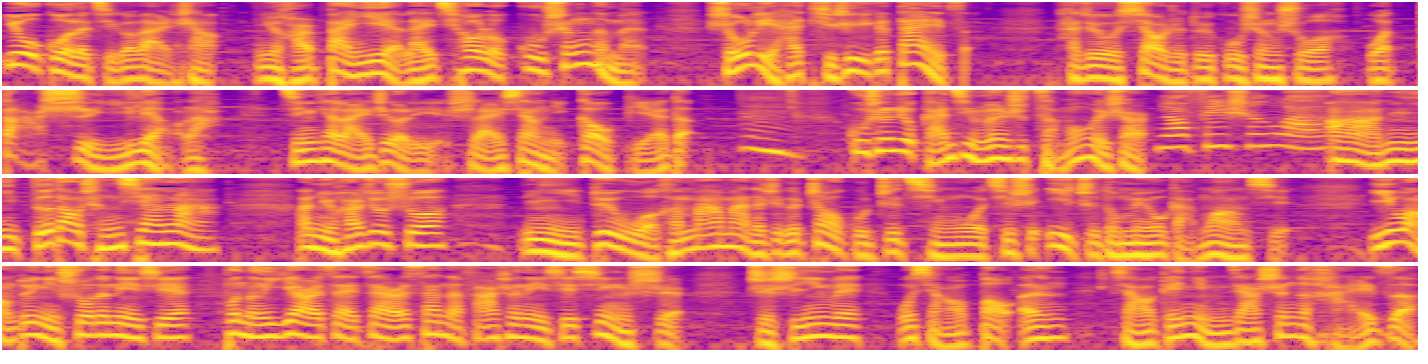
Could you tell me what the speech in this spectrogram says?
又过了几个晚上，女孩半夜来敲了顾生的门，手里还提着一个袋子，她就笑着对顾生说：“我大事已了啦，今天来这里是来向你告别的。”嗯，顾生就赶紧问是怎么回事儿？你要飞升啦？啊，你得道成仙啦？啊，女孩就说：“你对我和妈妈的这个照顾之情，我其实一直都没有敢忘记。以往对你说的那些不能一而再再而三的发生的一些幸事，只是因为我想要报恩，想要给你们家生个孩子。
